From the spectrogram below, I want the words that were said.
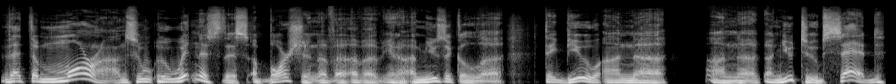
that the morons who, who witnessed this abortion of a, of a you know a musical uh, debut on uh, on uh, on YouTube said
